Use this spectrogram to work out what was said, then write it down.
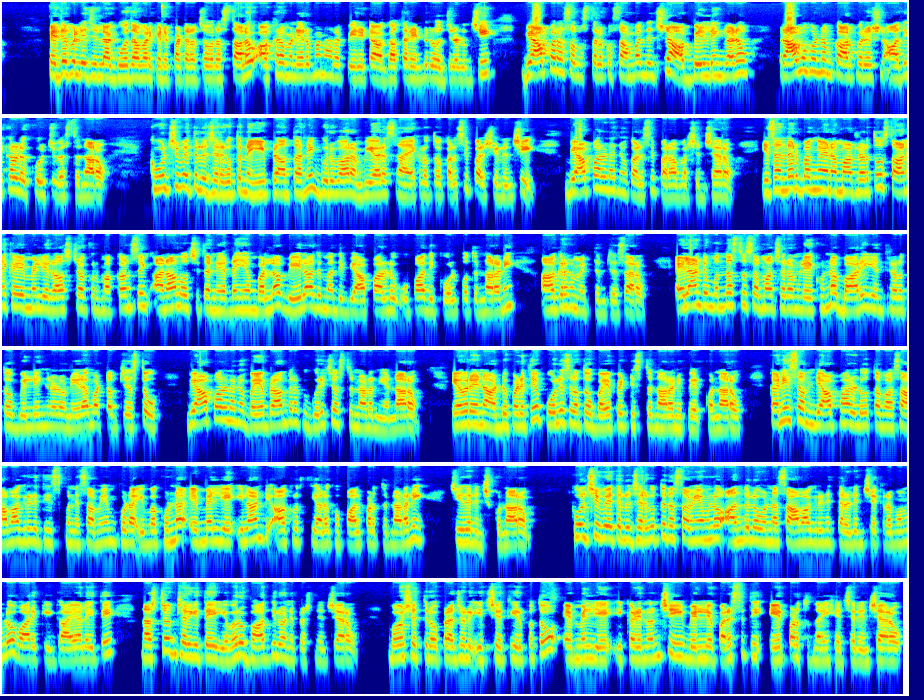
పెద్దపల్లి జిల్లా గోదావరికని పట్టణ చౌరస్తాలో అక్రమ నిర్మాణాల పేరిట గత రెండు రోజుల నుంచి వ్యాపార సంస్థలకు సంబంధించిన బిల్డింగ్లను రామగుండం కార్పొరేషన్ అధికారులు కూల్చివేస్తున్నారు. కూల్చివేతలు జరుగుతున్న ఈ ప్రాంతాన్ని గురువారం బీఆర్ఎస్ నాయకులతో కలిసి పరిశీలించి వ్యాపారులను కలిసి పరామర్శించారు. ఈ సందర్భంగా ఆయన మాట్లాడుతూ స్థానిక ఎమ్మెల్యే రాజ్ ఠాకూర్ మక్కన్ సింగ్ అనాలోచిత నిర్ణయం వల్ల వేలాది మంది వ్యాపారులు ఉపాధి కోల్పోతున్నారని ఆగ్రహం వ్యక్తం చేశారు. ఎలాంటి ముందస్తు సమాచారం లేకుండా భారీ యంత్రాలతో బిల్డింగ్లను నీలమట్టం చేస్తూ వ్యాపారులను భయభ్రాంతులకు గురి చేస్తున్నాడని అన్నారు. ఎవరైనా అడ్డుపడితే పోలీసులతో భయపెట్టిస్తున్నారని పేర్కొన్నారు. కనీసం వ్యాపారులు తమ సామాగ్రిని తీసుకునే సమయం కూడా ఇవ్వకుండా ఎమ్మెల్యే ఇలాంటి ఆకృత్యాలకు పాల్పడుతున్నాడని చీదరించుకున్నారు. కూల్చివేతలు జరుగుతున్న సమయంలో అందులో ఉన్న సామాగ్రిని తరలించే క్రమంలో వారికి గాయాలైతే నష్టం జరిగితే ఎవరు బాధ్యులు అని ప్రశ్నించారు. భవిష్యత్తులో ప్రజలు ఇచ్చే తీర్పుతో ఎమ్మెల్యే ఇక్కడి నుంచి వెళ్ళే పరిస్థితి ఏర్పడుతుందని హెచ్చరించారు.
